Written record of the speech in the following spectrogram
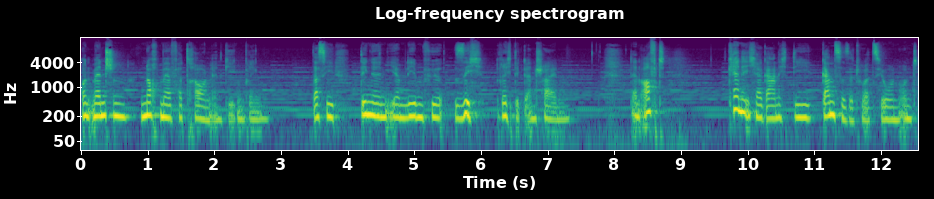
und Menschen noch mehr Vertrauen entgegenbringen, dass sie Dinge in ihrem Leben für sich richtig entscheiden. Denn oft kenne ich ja gar nicht die ganze Situation und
